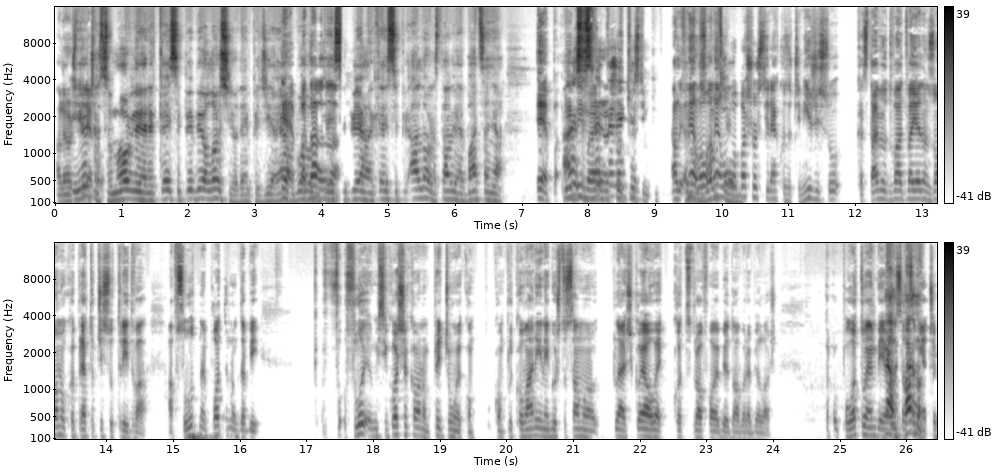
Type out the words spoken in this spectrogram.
Ali ono što I jučer su mogli, jer je KCP bio loši od MPG-a. Ja, e, pa da, da, KCP, da. ali KCP, ali dobro, stavio je bacanja. E, pa ali ima sve te neke... Mislim, ali ne, lo, ne, ovo baš što si rekao, znači niži su, kad stave u 2-2-1 zonu koja pretoči su 3-2, apsolutno je potrebno da bi flu, mislim, košarka, ono, pričam uvek komplikovaniji nego što samo gledaš koja ovo je katastrofa, ovo je bio dobar, je bio loš. Pogotovo NBA, ja, sad pardon, sam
